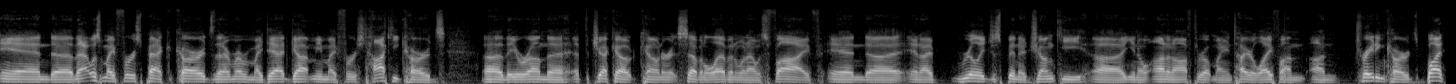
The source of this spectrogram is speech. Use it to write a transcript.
and uh, that was my first pack of cards. Then I remember my dad got me my first hockey cards Uh, they were on the at the checkout counter at 7-Eleven when I was five, and uh, and I've really just been a junkie, uh, you know, on and off throughout my entire life on on trading cards. But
